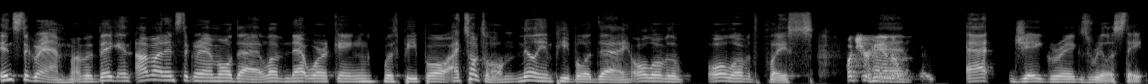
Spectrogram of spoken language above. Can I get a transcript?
Instagram. I'm a big. I'm on Instagram all day. I love networking with people. I talk to a million people a day, all over the all over the place. What's your handle? At J Griggs Real Estate.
